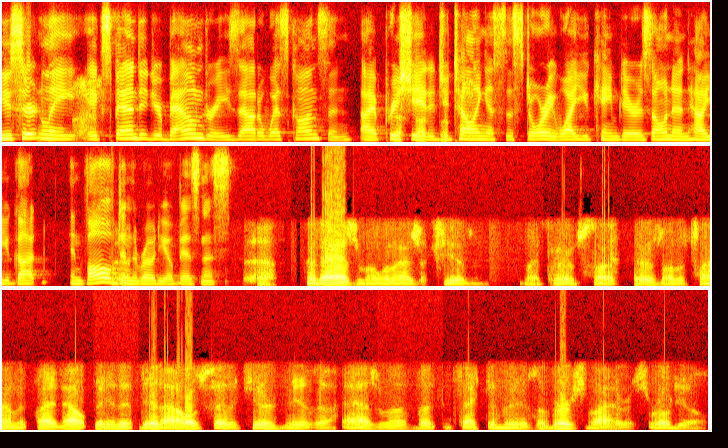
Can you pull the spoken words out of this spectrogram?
You certainly expanded your boundaries out of Wisconsin. I appreciated you telling us the story why you came to Arizona and how you got involved in the rodeo business. Uh, had asthma when I was a kid. My parents thought Arizona climate might help me, and it did. I always said it cured me of the asthma, but infected me with a verse virus, rodeo.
